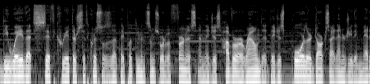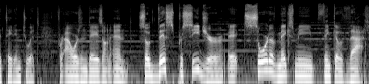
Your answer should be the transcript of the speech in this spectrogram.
the way that Sith create their Sith crystals is that they put them in some sort of a furnace and they just hover around it. They just pour their dark side energy, they meditate into it for hours and days on end. So this procedure, it sort of makes me think of that.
